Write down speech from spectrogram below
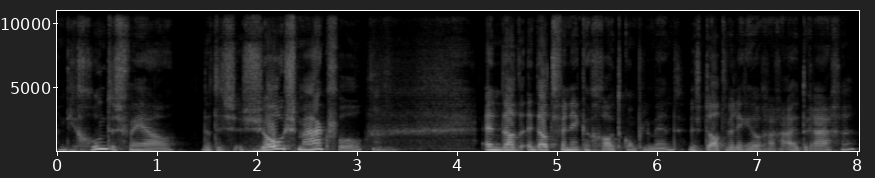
die groentes van jou, dat is zo smaakvol. Mhm. En dat, en dat vind ik een groot compliment. Dus dat wil ik heel graag uitdragen.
